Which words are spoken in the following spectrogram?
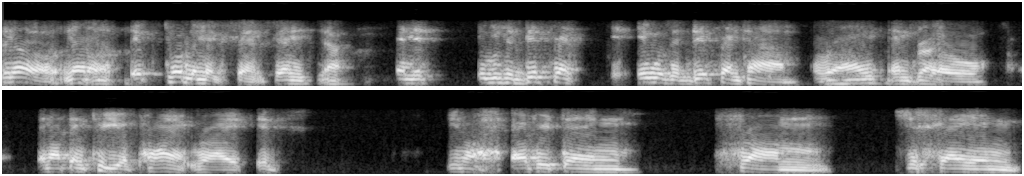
No, no, no. It totally makes sense, and yeah, and it it was a different it was a different time, right? Mm-hmm. And right. so, and I think to your point, right? It's you know everything from just saying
